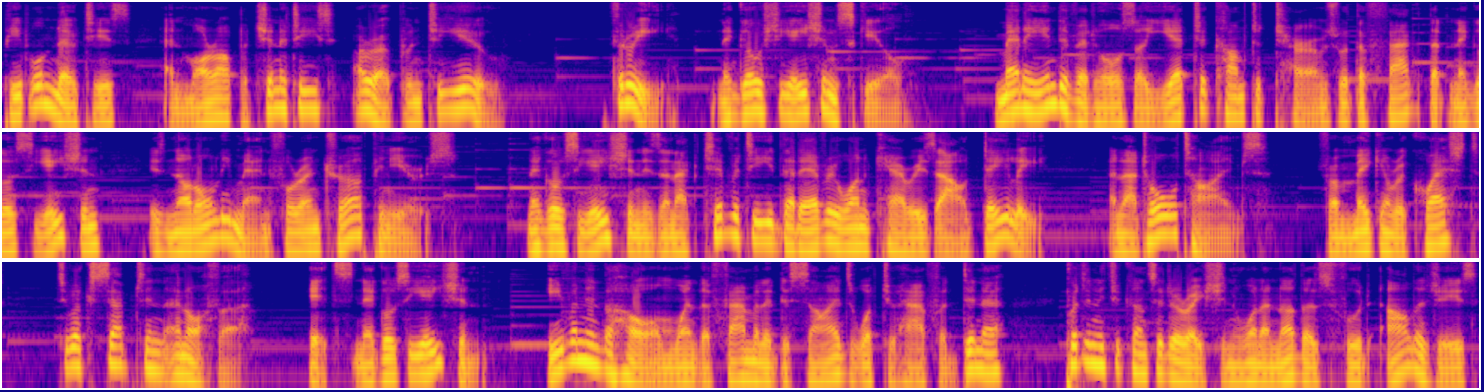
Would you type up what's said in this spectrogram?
people notice and more opportunities are open to you. 3. Negotiation skill Many individuals are yet to come to terms with the fact that negotiation is not only meant for entrepreneurs. Negotiation is an activity that everyone carries out daily and at all times, from making a request to accepting an offer. It's negotiation. Even in the home when the family decides what to have for dinner, putting into consideration one another's food allergies,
